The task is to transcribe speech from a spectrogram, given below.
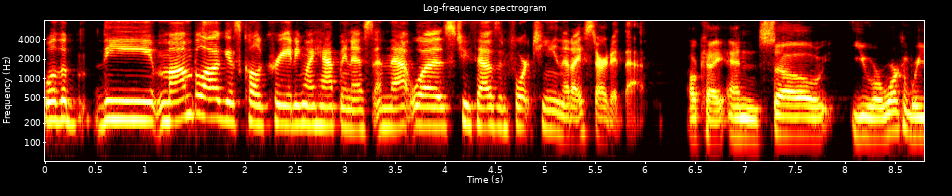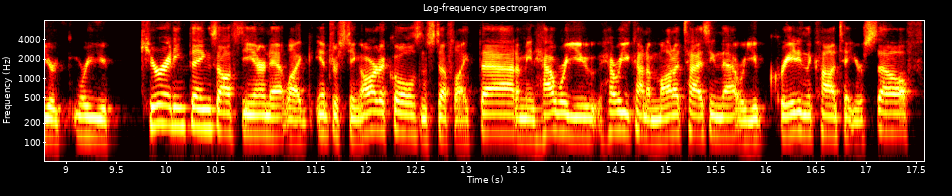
Well, the the mom blog is called Creating My Happiness, and that was 2014 that I started that. Okay, and so you were working were you were you curating things off the internet like interesting articles and stuff like that? I mean, how were you how were you kind of monetizing that? Were you creating the content yourself?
